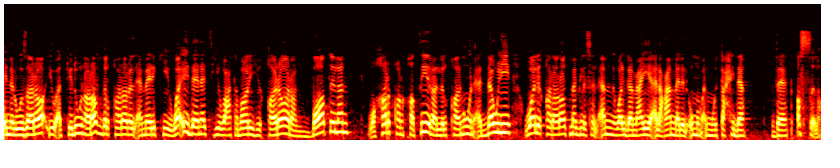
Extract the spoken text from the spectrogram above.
إن الوزراء يؤكدون رفض القرار الأمريكي وإدانته واعتباره قرارا باطلا وخرقا خطيرا للقانون الدولي ولقرارات مجلس الأمن والجمعية العامة للأمم المتحدة. ذات الصلة.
